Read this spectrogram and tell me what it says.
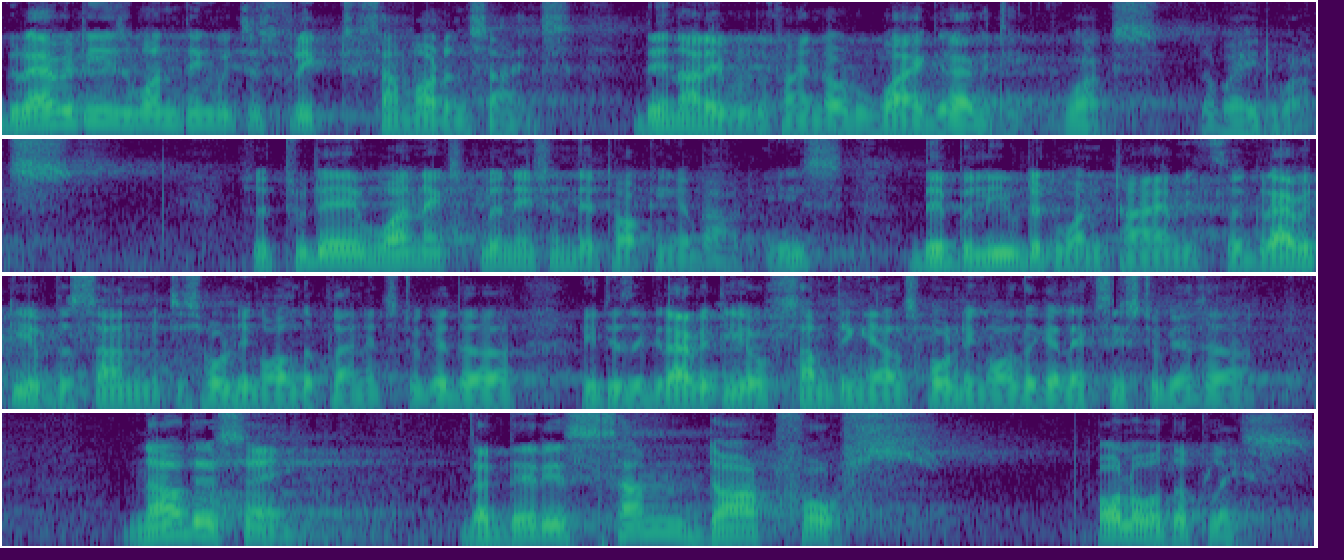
Gravity is one thing which has freaked some modern science. They're not able to find out why gravity works the way it works. So today, one explanation they're talking about is they believed at one time it's the gravity of the sun which is holding all the planets together, it is the gravity of something else holding all the galaxies together. Now they're saying that there is some dark force all over the place.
